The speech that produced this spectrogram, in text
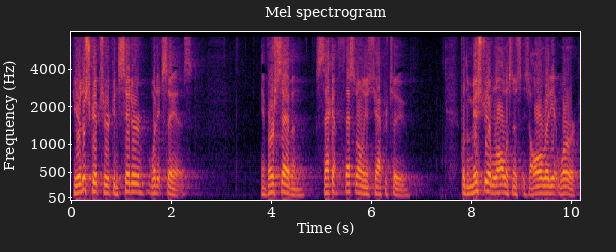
Hear the scripture, consider what it says. In verse 7, 2 Thessalonians chapter 2, for the mystery of lawlessness is already at work.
